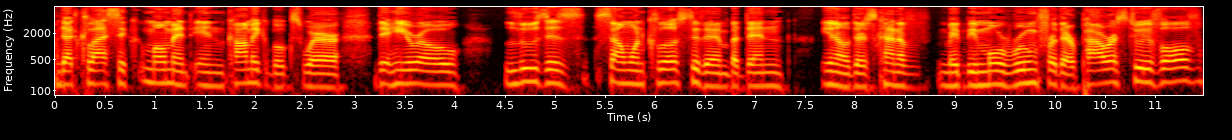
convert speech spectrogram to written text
that classic moment in comic books where the hero loses someone close to them but then you know there's kind of maybe more room for their powers to evolve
